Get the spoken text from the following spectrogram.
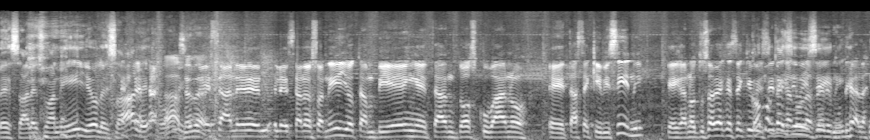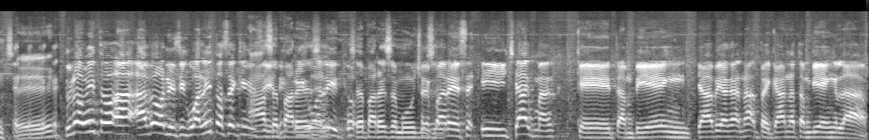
Le sale su anillo, le sale. Ah, le sale, le sale su anillo. También están dos cubanos. Eh, está Seki Vicini, que ganó. ¿Tú sabías que Seki ¿Cómo Vicini ganó la Serie? Mundial? Sí. ¿Tú no has visto a Adonis igualito a Seki Vicini? Ah, se parece. Igualito. Se parece mucho. Se sí. parece. Y Chapman, que también ya había ganado, pues gana también la,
